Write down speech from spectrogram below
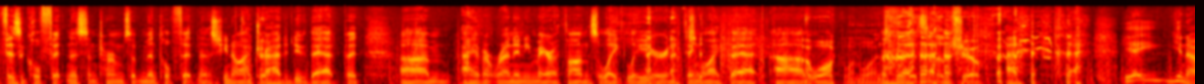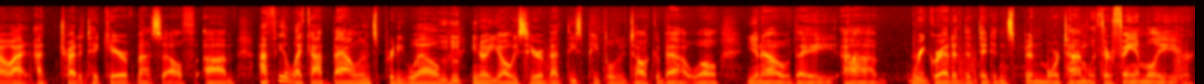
physical fitness in terms of mental fitness. You know, I try to do that, but um, I haven't run any marathons lately or anything like that. Um, I walked one once. That's another show. yeah, you know, I, I try to take care of myself. Um, I feel like I balance pretty well. You know, you always hear about these people who talk about, well, you know, they uh, regretted that they didn't spend more time with their family or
